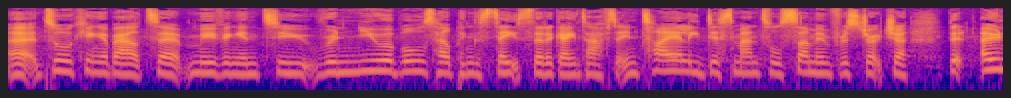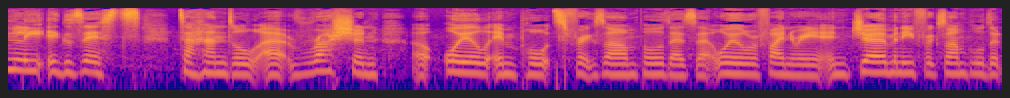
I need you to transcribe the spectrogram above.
uh, talking about uh, moving into renewables, helping states that are going to have to entirely dismantle some infrastructure that only exists to handle uh, Russian uh, oil imports, for example. There's an oil refinery in Germany, for example, that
